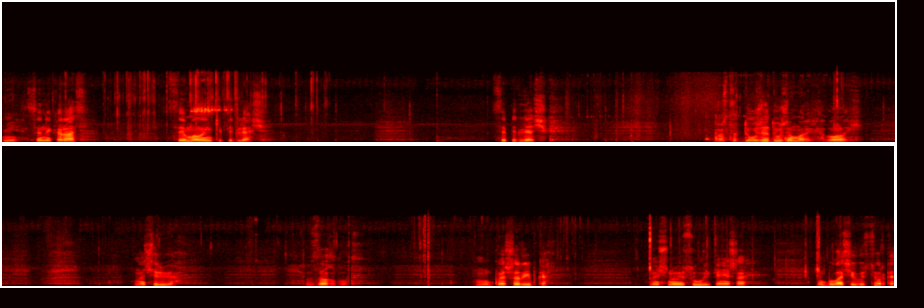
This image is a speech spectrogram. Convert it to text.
Ні, це не карась, це маленький підляч. Це підлящик. Просто дуже-дуже малий. На черв'я. В заглот. Ну, перша рибка. Ночної сули, звісно. Ну, була ще густерка.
